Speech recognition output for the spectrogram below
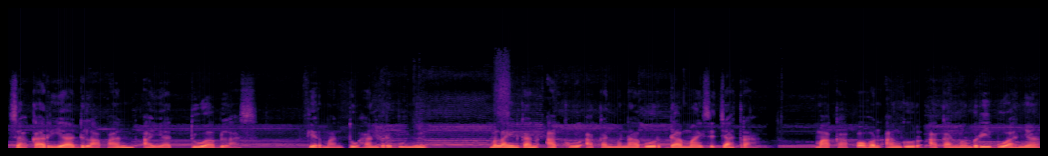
Zakaria 8 ayat 12 firman Tuhan berbunyi, "Melainkan aku akan menabur damai sejahtera, maka pohon anggur akan memberi buahnya,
